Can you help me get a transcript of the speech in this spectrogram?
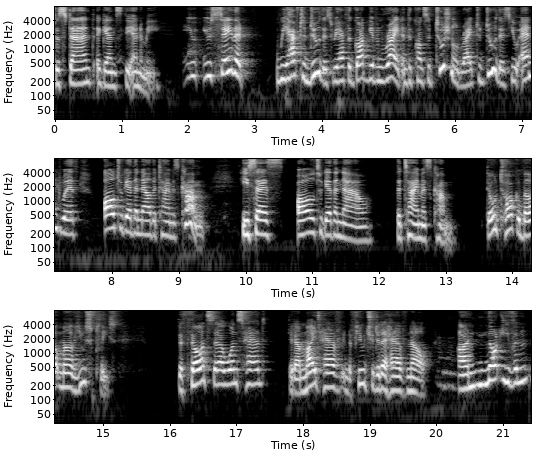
to stand against the enemy. You, you say that we have to do this, we have the God given right and the constitutional right to do this. You end with, all together now the time has come. He says, all together now the time has come. Don't talk about my views, please. The thoughts that I once had, that I might have in the future, that I have now, mm-hmm. are not even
